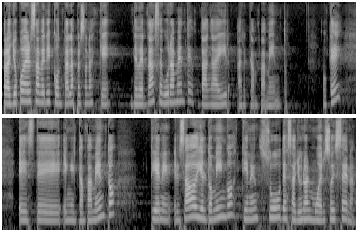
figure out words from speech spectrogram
para yo poder saber y contar las personas que de verdad seguramente van a ir al campamento. ¿Ok? Este, en el campamento tienen el sábado y el domingo tienen su desayuno, almuerzo y cena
